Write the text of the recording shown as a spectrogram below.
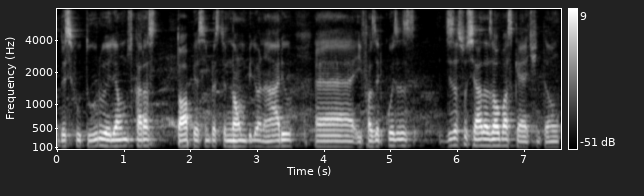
desse futuro. Ele é um dos caras top assim para se tornar um bilionário é, e fazer coisas desassociadas ao basquete. Então,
